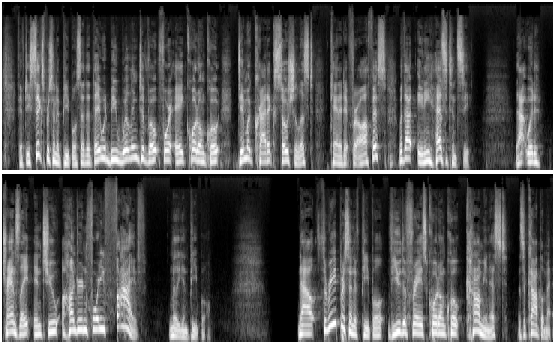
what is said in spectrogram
56% of people said that they would be willing to vote for a quote unquote democratic socialist candidate for office without any hesitancy. That would translate into 145 million people. Now, 3% of people view the phrase quote unquote communist as a compliment.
